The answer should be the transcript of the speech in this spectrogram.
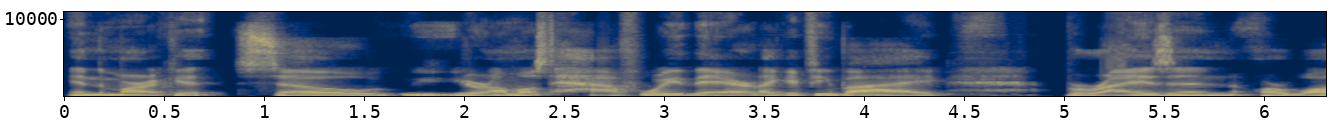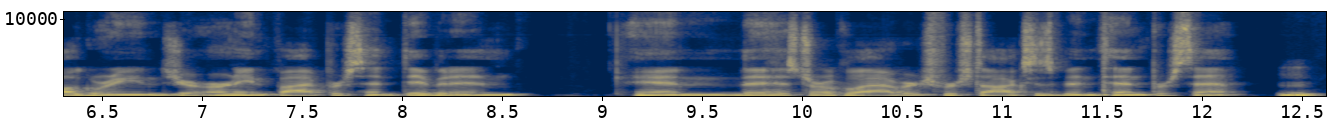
in the market. So you're almost halfway there. Like if you buy Verizon or Walgreens, you're earning 5% dividend and the historical average for stocks has been 10%. Mm.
